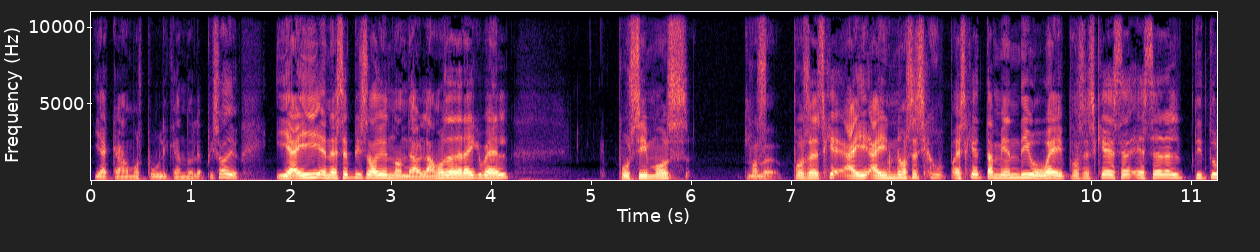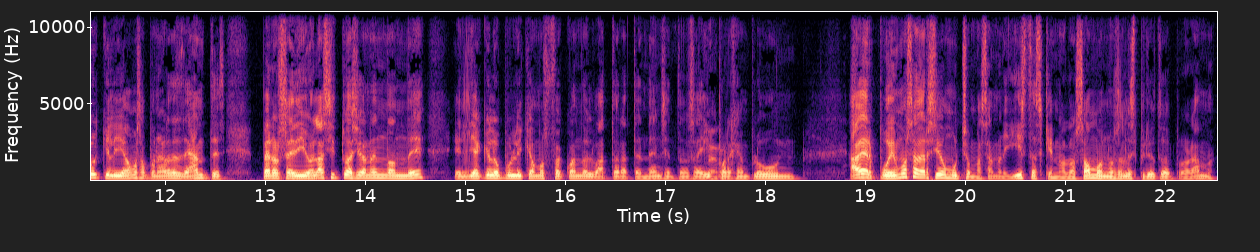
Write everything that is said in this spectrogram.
y acabamos publicando el episodio. Y ahí, en ese episodio en donde hablamos de Drake Bell, pusimos. Pues, pues es que ahí, ahí no sé si. Es que también digo, güey, pues es que ese, ese era el título que le íbamos a poner desde antes. Pero se dio la situación en donde el día que lo publicamos fue cuando el vato era tendencia. Entonces ahí, Claro. por ejemplo, un. A ver, pudimos haber sido mucho más amarillistas, que no lo somos, no es el espíritu del programa.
